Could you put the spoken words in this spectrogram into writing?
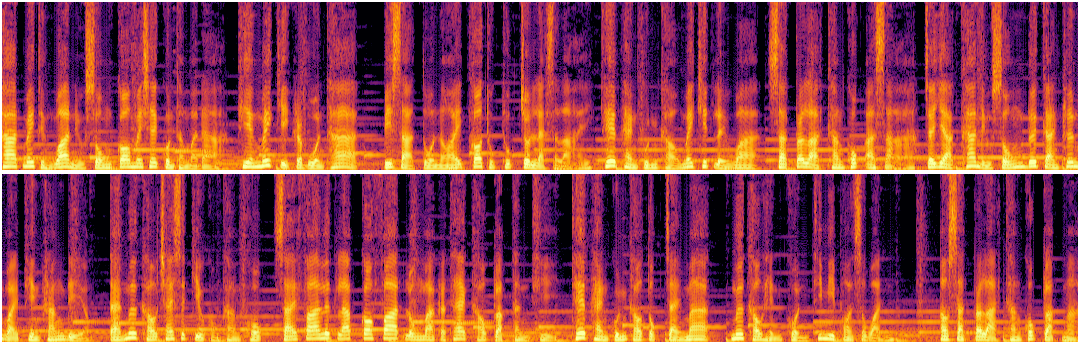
คาดไม่ถึงว่าหนิวซงก็ไม่ใช่คนธรรมดา เพียงไม่กี่กระบวนท่า ปีศาจตัวน้อยก็ถูกทุบจนแหลกสลาย เทพแห่งขุนเขาไม่คิดเลยว่า สัตว์ประหลาดคางคกอาสา จะอยากฆ่าหนิวซงด้วยการเคลื่อนไหวเพียงครั้งเดียว แต่เมื่อเขาใช้สกิลของคางคก สายฟ้าลึกลับก็ฟาดลงมากระแทกเขากลับทันที เทพแห่งขุนเขาตกใจมาก เมื่อเขาเห็นคนที่มีพรสวรรค์ เอาสัตว์ประหลาดคางคกกลับมา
